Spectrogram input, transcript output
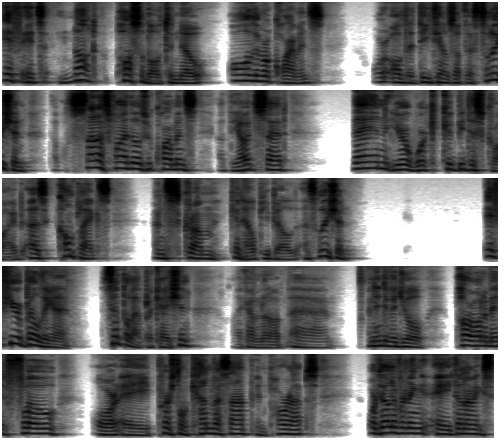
If it's not possible to know all the requirements or all the details of the solution that will satisfy those requirements at the outset, then your work could be described as complex and Scrum can help you build a solution. If you're building a simple application, like, I don't know, uh, an individual Power Automate flow or a personal Canvas app in Power Apps, or delivering a Dynamics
